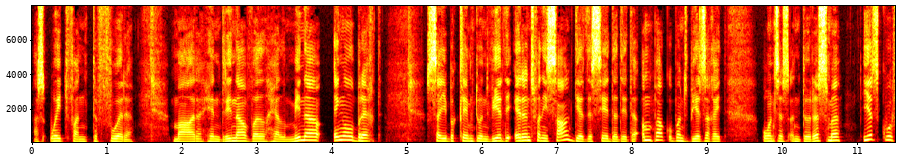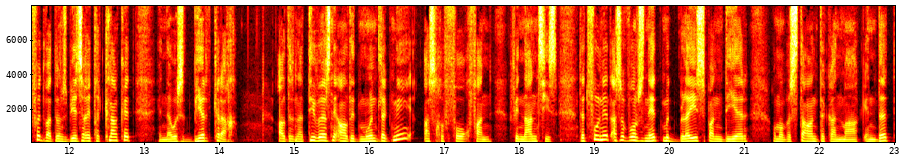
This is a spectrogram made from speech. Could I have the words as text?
as ooit van tevore. Maar Hendrina Wilhelmina Engelbrecht sy beklemtoon weer die erns van die saak deur te sê dat dit 'n impak op ons besigheid. Ons is in toerisme. Eers COVID wat ons besigheid geknak het en nou is dit beerdkrag. Alternatiewe is nie altyd moontlik nie as gevolg van finansies. Dit voel net asof ons net moet bly spandeer om 'n bestaan te kan maak en dit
